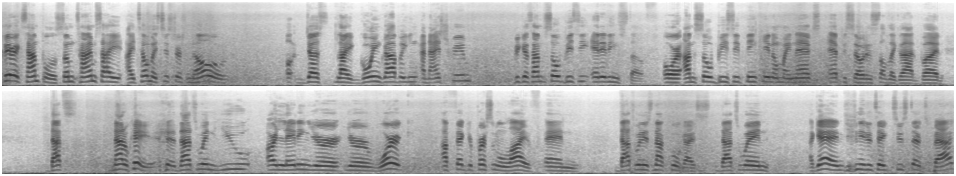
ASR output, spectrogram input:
Clear example, sometimes I, I tell my sisters no uh, just like going grabbing an ice cream because I'm so busy editing stuff or I'm so busy thinking on my next episode and stuff like that. But that's not okay. that's when you are letting your your work affect your personal life and that's when it's not cool guys that's when again you need to take two steps back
